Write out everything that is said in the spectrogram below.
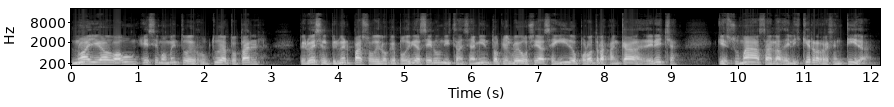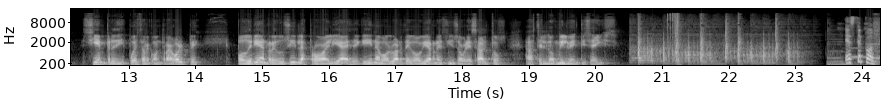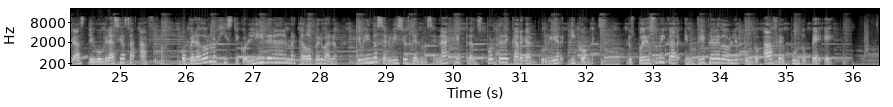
No ha llegado aún ese momento de ruptura total, pero es el primer paso de lo que podría ser un distanciamiento que luego sea seguido por otras bancadas de derecha que sumadas a las de la izquierda resentida, siempre dispuesta al contragolpe, podrían reducir las probabilidades de que Dina Boluarte gobierne sin sobresaltos hasta el 2026. Este podcast llegó gracias a AFE, operador logístico líder en el mercado peruano que brinda servicios de almacenaje, transporte de carga, courier y cómics. Los puedes ubicar en www.afe.pe.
